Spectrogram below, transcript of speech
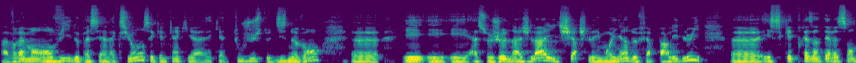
a vraiment envie de passer à l'action. C'est quelqu'un qui a, tout juste 19 ans. Et, à ce jeune âge-là, il cherche les moyens de faire parler de lui. et ce qui est très intéressant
